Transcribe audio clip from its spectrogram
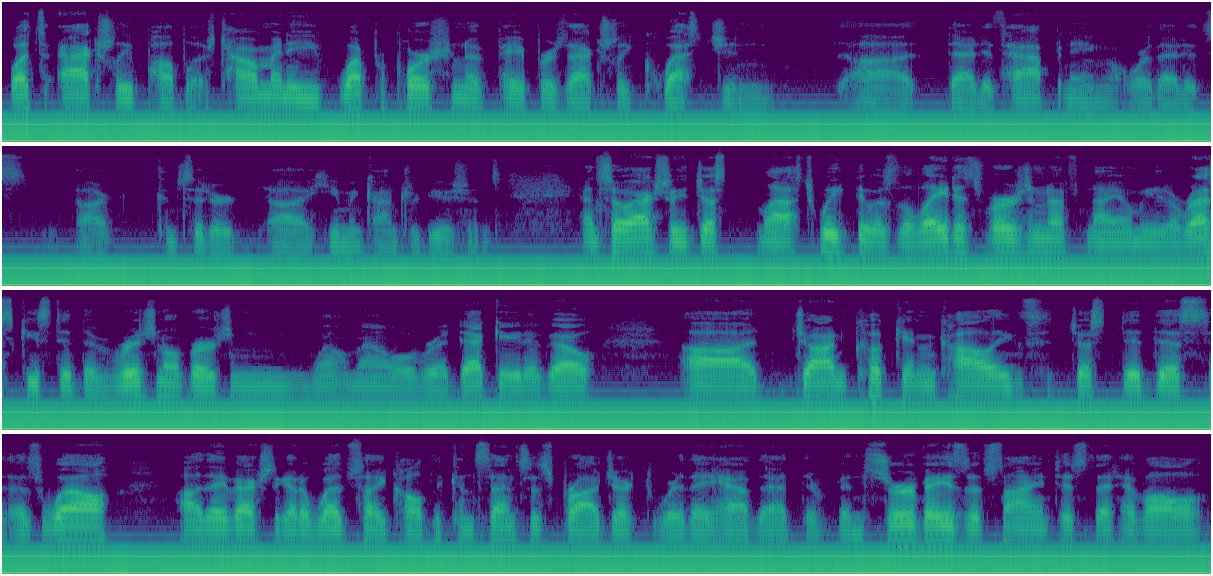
What's actually published? How many, what proportion of papers actually question uh, that it's happening or that it's uh, considered uh, human contributions. And so, actually, just last week there was the latest version of Naomi Oreskes did the original version, well, now over a decade ago. Uh, John Cook and colleagues just did this as well. Uh, they've actually got a website called the Consensus Project where they have that. There have been surveys of scientists that have all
